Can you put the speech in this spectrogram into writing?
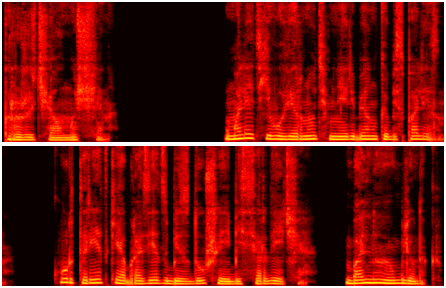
прорычал мужчина. Умолять его вернуть мне ребенка бесполезно. Курт — редкий образец бездушия и бессердечия. Больной ублюдок.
